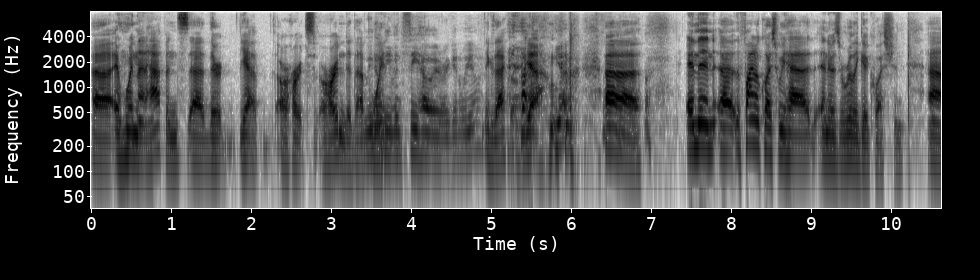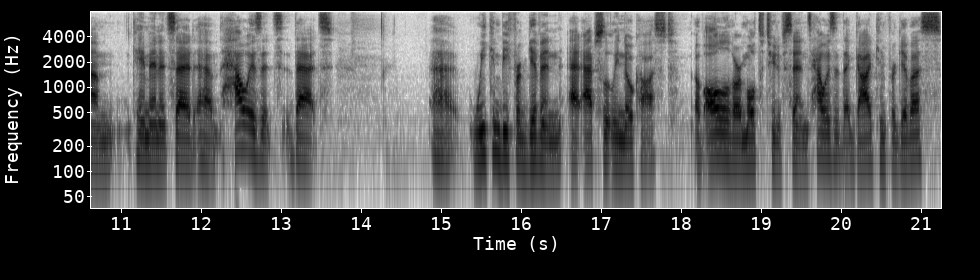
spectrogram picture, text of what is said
Uh, and when that happens, uh, there, yeah, our hearts are hardened at that we point. We don't even see how arrogant we are. Exactly. Yeah. yeah. Uh, and then uh, the final question we had, and it was a really good question, um, came in. It said, um, "How is it that we can be forgiven at absolutely no cost?" Of all of our multitude of sins, how is it that God can forgive us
